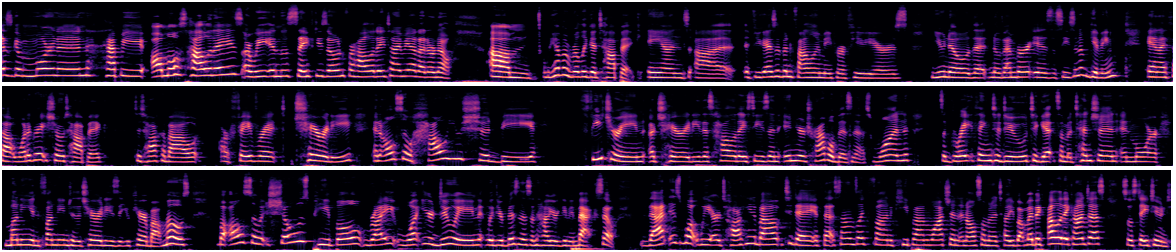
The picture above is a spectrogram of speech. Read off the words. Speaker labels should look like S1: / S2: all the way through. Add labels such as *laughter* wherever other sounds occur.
S1: guys. Good morning. Happy almost holidays. Are we in the safety zone for holiday time yet? I don't know. Um, we have a really good topic, and uh, if you guys have been following me for a few years, you know that November is the season of giving, and I thought, what a great show topic to talk about our favorite charity and also how you should be featuring a charity this holiday season in your travel business. One, it's a great thing to do to get some attention and more money and funding to the charities that you care about most, but also it shows people, right, what you're doing with your business and how you're giving back. So, that is what we are talking about today. If that sounds like fun, keep on watching. And also, I'm going to tell you about my big holiday contest. So, stay tuned.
